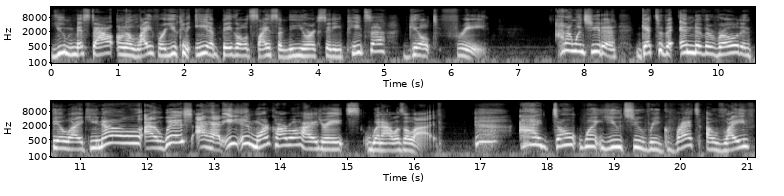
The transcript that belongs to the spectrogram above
you missed out on a life where you can eat a big old slice of New York City pizza guilt free. I don't want you to get to the end of the road and feel like, you know, I wish I had eaten more carbohydrates when I was alive. I don't want you to regret a life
